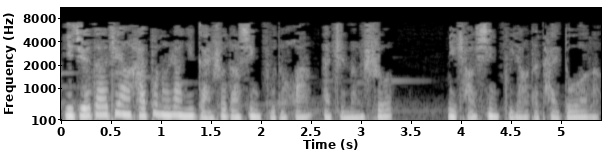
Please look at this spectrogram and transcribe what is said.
你觉得这样还不能让你感受到幸福的话，那只能说你朝幸福要的太多了。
